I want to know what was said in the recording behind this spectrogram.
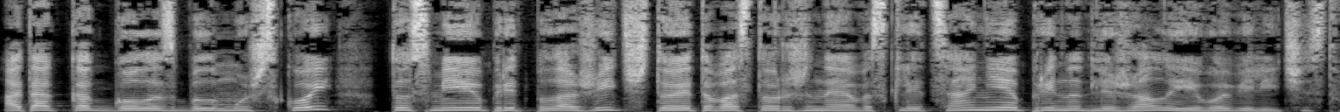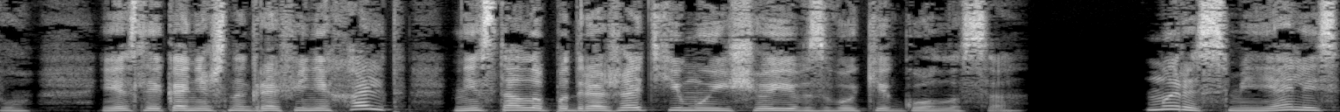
«А так как голос был мужской, то смею предположить, что это восторженное восклицание принадлежало его величеству. Если, конечно, графиня Хальт не стала подражать ему еще и в звуке голоса». Мы рассмеялись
